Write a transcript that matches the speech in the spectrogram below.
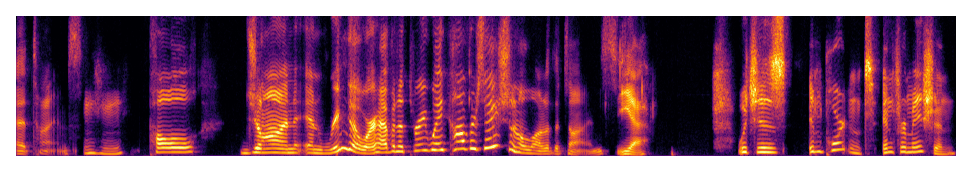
at times. Mhm. Paul, John, and Ringo are having a three way conversation a lot of the times. Yeah. Which is important information.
